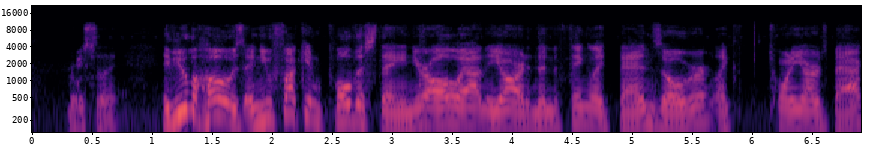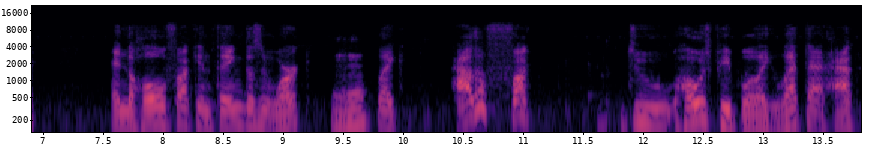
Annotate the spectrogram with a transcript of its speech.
recently. If you have a hose and you fucking pull this thing and you're all the way out in the yard, and then the thing like bends over like 20 yards back, and the whole fucking thing doesn't work, Mm-hmm. like how the fuck do hose people like let that happen?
